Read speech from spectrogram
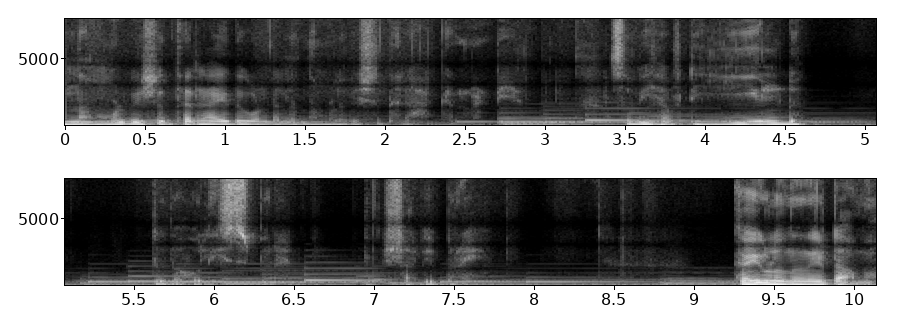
നമ്മൾ വിശുദ്ധരായതുകൊണ്ടല്ല നമ്മൾ വിശുദ്ധരാക്കാൻ വേണ്ടിയാണ് so we have to yield to the holy spirit കൈകളൊന്ന് നീട്ടാമോ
